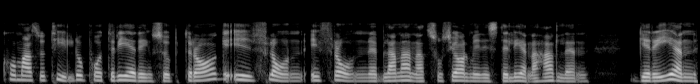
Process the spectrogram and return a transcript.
kom alltså till då på ett regeringsuppdrag ifrån, ifrån bland annat socialminister Lena Hallen Gren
